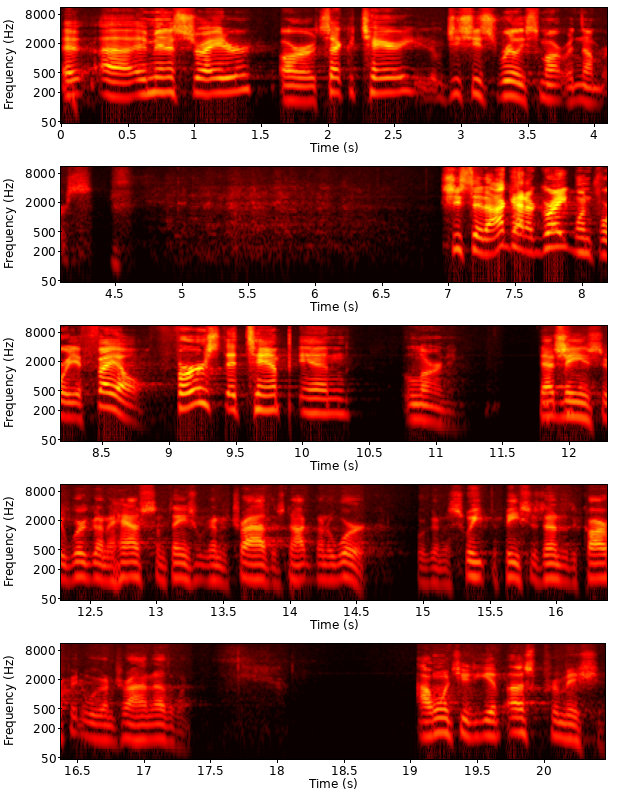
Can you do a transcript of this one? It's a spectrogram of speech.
uh, uh, administrator or secretary, she's really smart with numbers. She said, I got a great one for you. Fail. First attempt in learning. That means that we're going to have some things we're going to try that's not going to work. We're going to sweep the pieces under the carpet and we're going to try another one. I want you to give us permission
